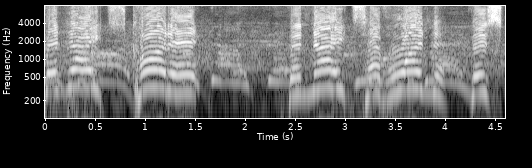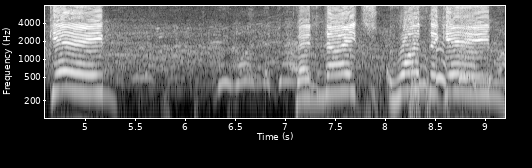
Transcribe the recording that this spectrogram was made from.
The Knights caught it! The Knights have won this game! The Knights won the game!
